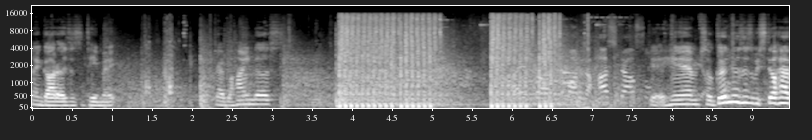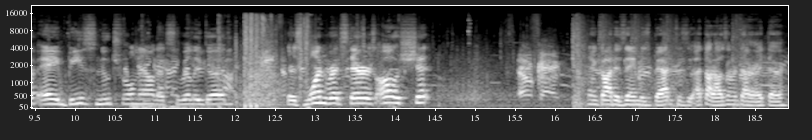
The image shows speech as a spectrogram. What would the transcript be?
Thank God it was just a teammate. Guy behind us. Get him. So good news is we still have A. B's neutral now. That's really good. There's one red stairs. Oh shit. Okay. Thank God his aim is bad because I thought I was gonna die right there.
